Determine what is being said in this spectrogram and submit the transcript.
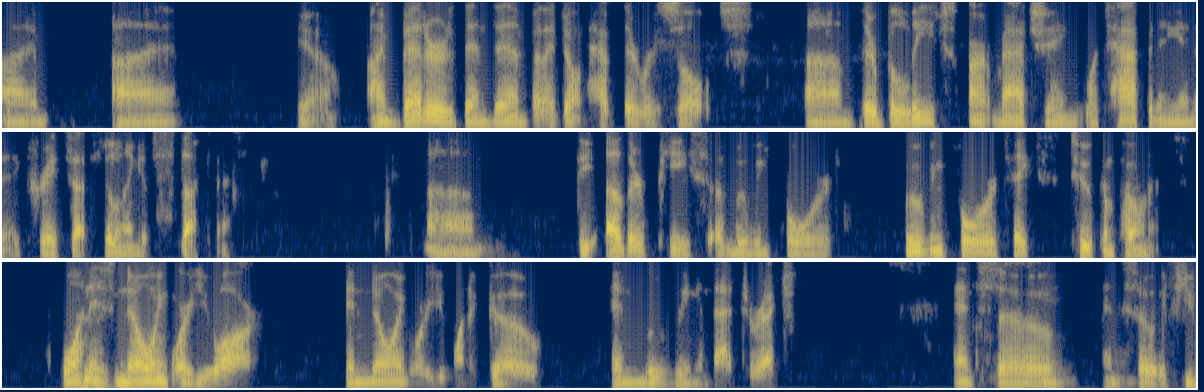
I'm I'm you know, I'm better than them, but I don't have their results. Um, their beliefs aren't matching what's happening, and it creates that feeling of stuckness. Um, the other piece of moving forward, moving forward takes two components. One is knowing where you are and knowing where you want to go and moving in that direction. And so, mm-hmm. and so if you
